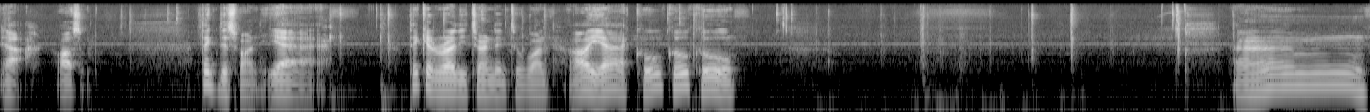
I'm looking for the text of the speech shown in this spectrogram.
Yeah, awesome. I think this one, yeah. I think it already turned into one. Oh yeah, cool, cool, cool. Um,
